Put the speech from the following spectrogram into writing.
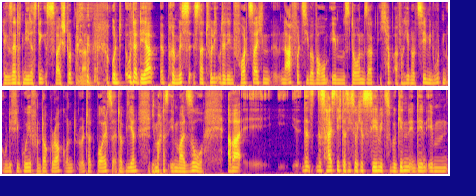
der gesagt hat, nee, das Ding ist zwei Stunden lang. und unter der äh, Prämisse ist natürlich unter den Vorzeichen äh, nachvollziehbar, warum eben Stone sagt, ich habe einfach hier nur zehn Minuten, um die Figur von Doc Rock und Richard Boyle zu etablieren. Ich mache das eben mal so. Aber äh, das, das heißt nicht, dass ich solche Szenen wie zu Beginn, in denen eben äh,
